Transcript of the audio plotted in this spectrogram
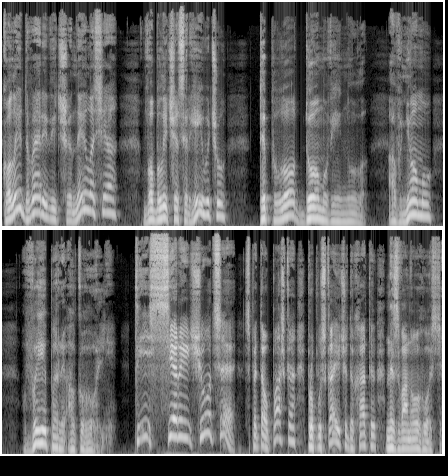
Коли двері відчинилися, в обличчя Сергійовичу тепло дому війнуло, а в ньому випари алкогольні. Ти сірий, що це? спитав Пашка, пропускаючи до хати незваного гостя.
